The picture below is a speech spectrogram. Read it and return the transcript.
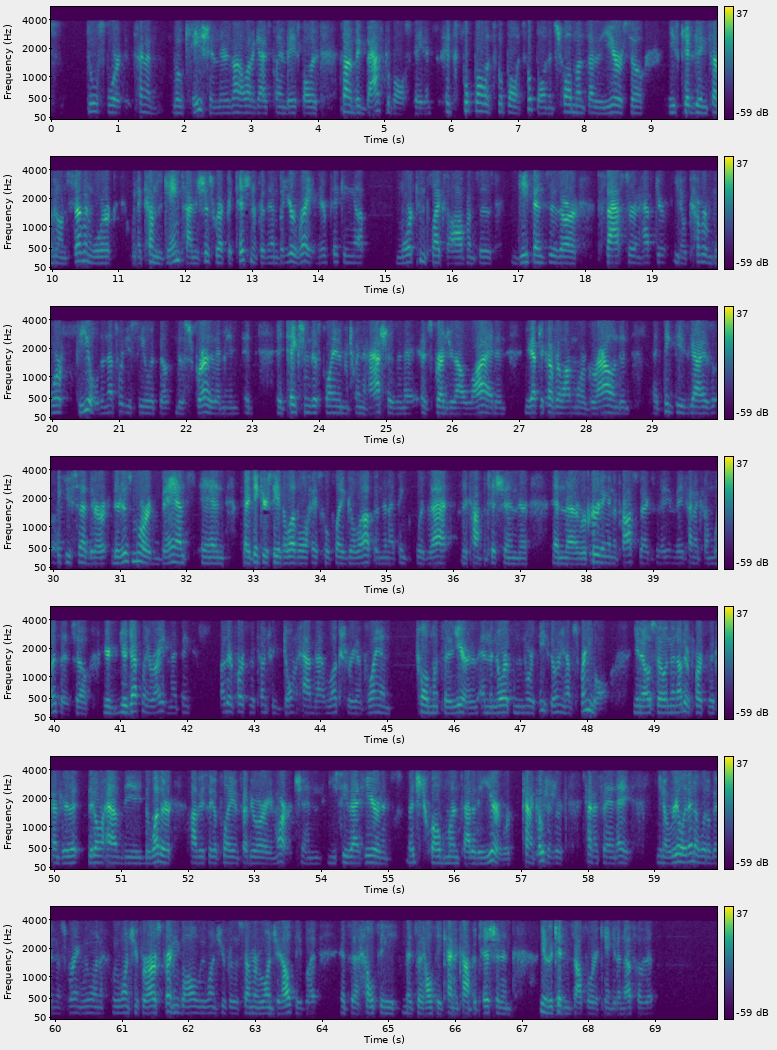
dual sport kind of location. There's not a lot of guys playing baseball. There's it's not a big basketball state. It's it's football. It's football. It's football, and it's 12 months out of the year. So these kids getting seven on seven work when it comes game time, it's just repetition for them. But you're right. They're picking up more complex offenses. Defenses are faster and have to you know cover more field, and that's what you see with the the spread. I mean, it it takes from just playing in between the hashes and it, it spreads you out wide, and you have to cover a lot more ground. And I think these guys, like you said, they're they're just more advanced, and I think you're seeing the level of high school play go up. And then I think with that, the competition the, and the recruiting and the prospects, they they kind of come with it. So you're you're definitely right, and I think other parts of the country don't have that luxury of playing 12 months of the year. And the North and the Northeast don't even have spring ball, you know. So and then other parts of the country that they don't have the the weather obviously to play in February and March. And you see that here, and it's it's 12 months out of the year. Where kind of coaches are kind of saying, hey, you know, reel it in a little bit in the spring. We want to, we want you for our spring ball. We want you for the summer. We want you healthy. But it's a healthy, it's a healthy kind of competition, and you know, the kids in South Florida can't get enough of it.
